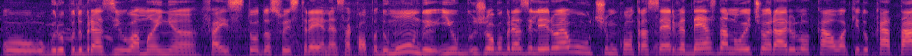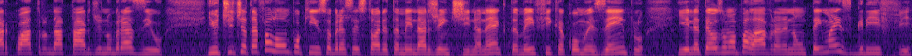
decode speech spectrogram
O, o, grupo do Brasil amanhã faz toda a sua estreia nessa Copa do Mundo e o jogo brasileiro é o último contra a Sérvia, 10 da noite, horário local aqui do Catar, 4 da tarde no Brasil. E o Tite até falou um pouquinho sobre essa história também da Argentina, né? Que também fica como exemplo e ele até usa uma palavra, né? Não tem mais grife.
